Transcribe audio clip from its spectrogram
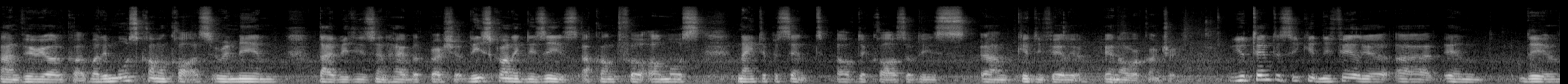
and various other causes. But the most common cause remain diabetes and high blood pressure. These chronic disease account for almost 90% of the cause of this um, kidney failure in our country. You tend to see kidney failure uh, in the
